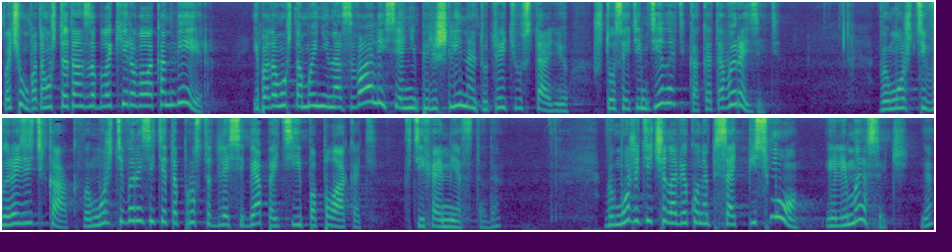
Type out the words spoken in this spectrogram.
Почему? Потому что это заблокировало конвейер. И потому что мы не назвались, и они перешли на эту третью стадию. Что с этим делать? Как это выразить? Вы можете выразить как? Вы можете выразить это просто для себя, пойти и поплакать в тихое место, да? Вы можете человеку написать письмо или месседж, да?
